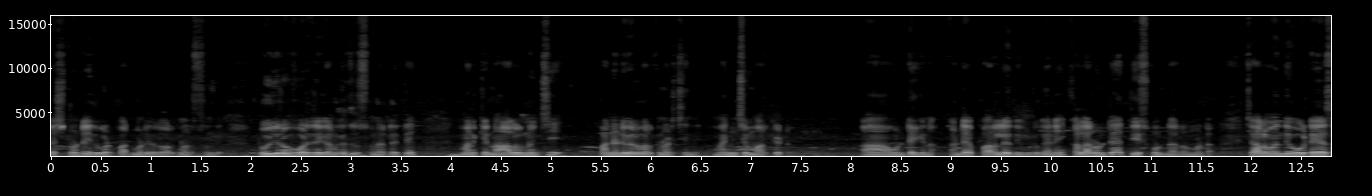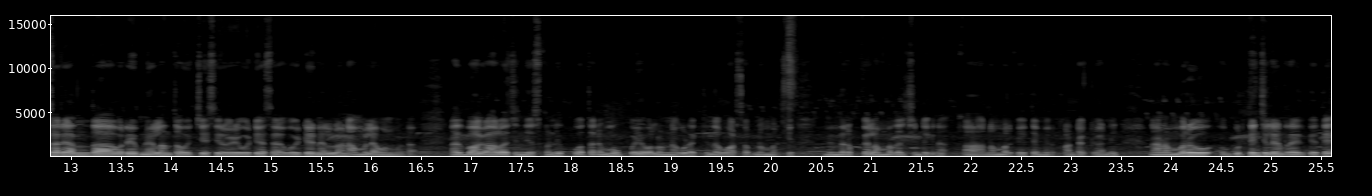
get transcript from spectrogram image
బెస్ట్ ఉంటే ఇది కూడా పదమూడు వేల వరకు నడుస్తుంది. టూ జీరో ఫోర్ త్రీ కనుక చూసుకున్నట్లయితే మనకి నాలుగు నుంచి పన్నెండు వేల వరకు నడిచింది. మంచి మార్కెట్ ఉంటే గిన. అంటే పర్లేదు ఇప్పుడు కానీ కలర్ ఉంటే తీసుకుంటున్నారు అనమాట చాలామంది ఒకటేసారి అంతా రేపు నెల అంతా వచ్చేసి ఒకటేసారి ఒకటే నెలలో అమ్మలేమనమాట అది బాగా ఆలోచన చేసుకోండి. పోతారేమో పోయే వాళ్ళు ఉన్నా కూడా కింద వాట్సాప్ నెంబర్కి మీ మిరపకాయలు అమ్మదలిచింటే గిన ఆ నెంబర్కి అయితే మీరు కాంటాక్ట్ కానీ నా నెంబరు గుర్తించలేని రైతుకైతే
